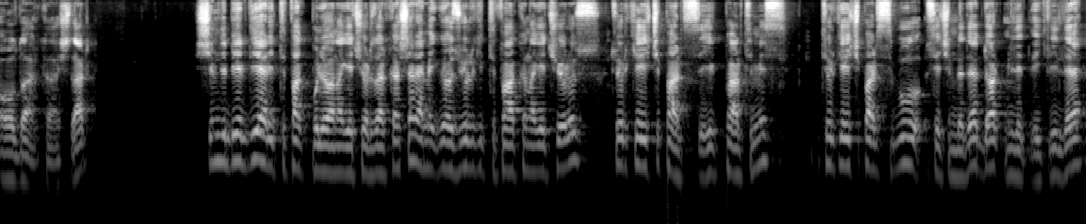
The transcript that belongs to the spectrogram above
oldu arkadaşlar. Şimdi bir diğer ittifak bloğuna geçiyoruz arkadaşlar. Emekli Özgürlük İttifakı'na geçiyoruz. Türkiye İşçi Partisi ilk partimiz. Türkiye İşçi Partisi bu seçimde de 4 milletvekiliyle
